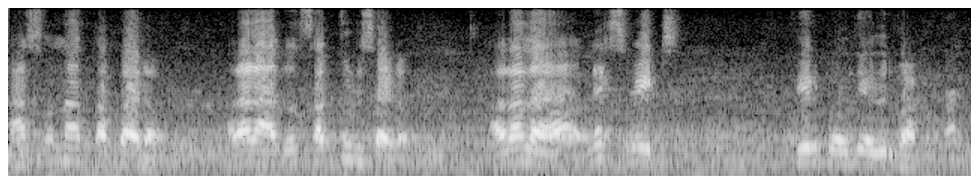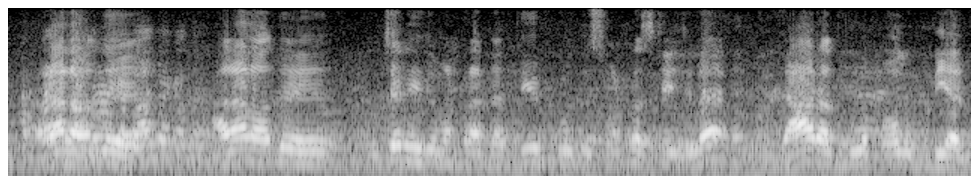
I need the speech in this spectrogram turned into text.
நான் சொன்னா தப்பாயிடும். அதனால அது வந்து சப்ஜுடிஸ் ஆயிடும். அதனால லெட்ஸ் வெயிட் தீர்ப்பு வந்து எதிர்பார்க்கணும். அதனால வந்து அதனால வந்து உச்சநீதிமன்றம் அந்த தீர்ப்பு வந்து சொல்ற ஸ்டேஜில் யாரும் அதுக்குள்ள போக முடியாது.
